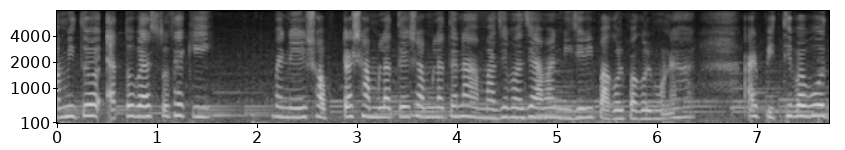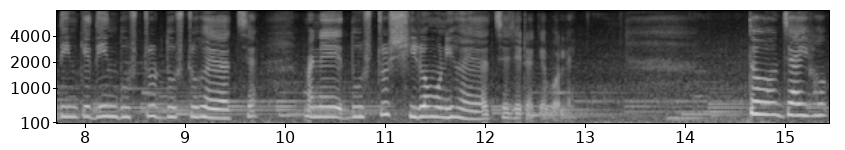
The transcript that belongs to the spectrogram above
আমি তো এত ব্যস্ত থাকি মানে সবটা সামলাতে সামলাতে না মাঝে মাঝে আমার নিজেরই পাগল পাগল মনে হয়। আর পৃথ্বীবাবুও দিনকে দিন দুষ্টুর দুষ্টু হয়ে যাচ্ছে মানে দুষ্টুর শিরোমণি হয়ে যাচ্ছে যেটাকে বলে। তো যাই হোক,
